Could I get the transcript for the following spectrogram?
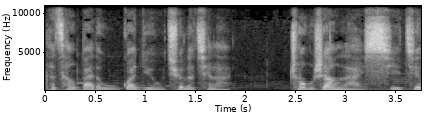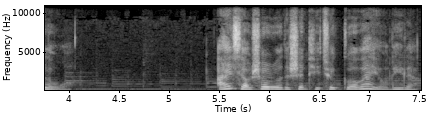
他苍白的五官扭曲了起来，冲上来袭击了我。矮小瘦弱的身体却格外有力量，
